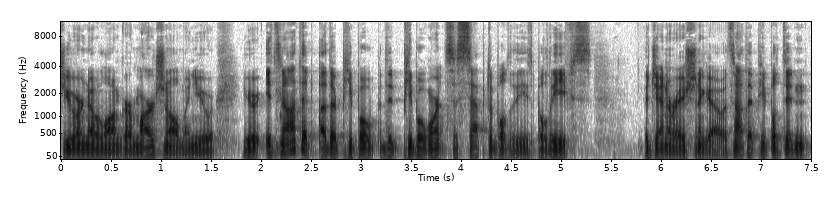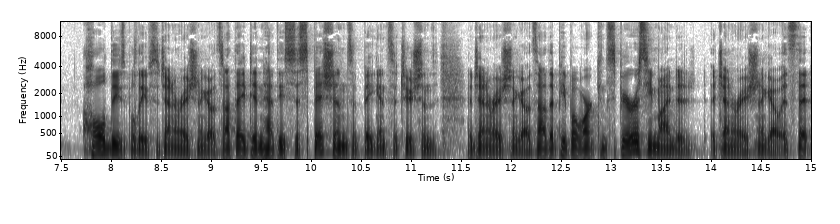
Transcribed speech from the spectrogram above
you are no longer marginal. When you you're, it's not that other people that people weren't susceptible to these beliefs a generation ago. It's not that people didn't hold these beliefs a generation ago. It's not that they didn't have these suspicions of big institutions a generation ago. It's not that people weren't conspiracy minded a generation ago. It's that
